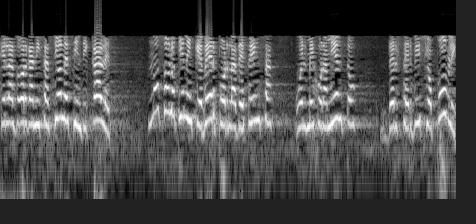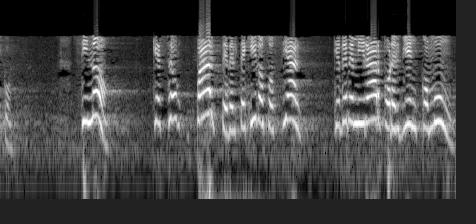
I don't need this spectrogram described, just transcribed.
que las organizaciones sindicales no solo tienen que ver por la defensa o el mejoramiento del servicio público, sino que son parte del tejido social que debe mirar por el bien común.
